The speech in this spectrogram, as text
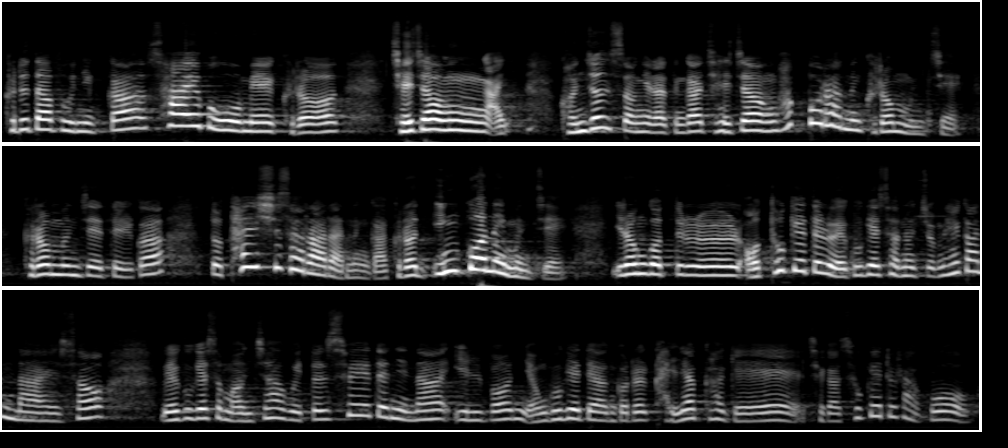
그러다 보니까 사회보험의 그런 재정 아- 건전성이라든가 재정 확보라는 그런 문제, 그런 문제들과 또 탈시설화라는가 그런 인권의 문제 이런 것들을 어떻게들 외국에서는 좀 해갔나 해서 외국에서 먼저 하고 있던 스웨덴이나 일본, 영국에 대한 거를 간략하게 제가 소개를 하고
